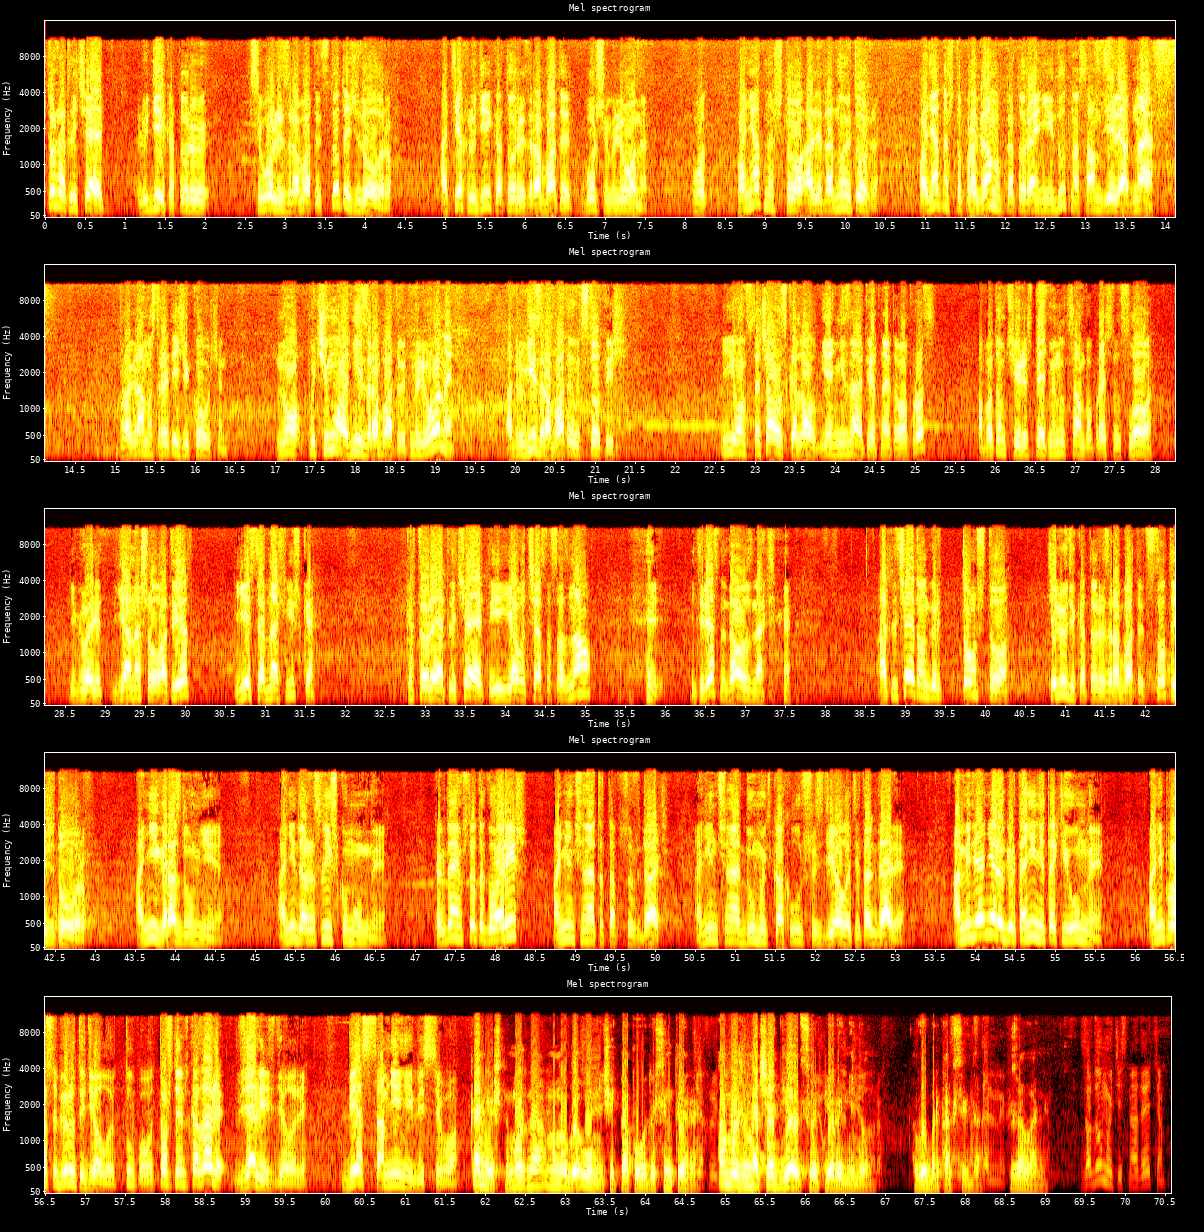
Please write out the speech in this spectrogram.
что же отличает людей, которые всего лишь зарабатывают 100 тысяч долларов, от тех людей, которые зарабатывают больше миллиона? Вот, понятно, что это одно и то же. Понятно, что программа, в которой они идут, на самом деле одна. Программа Strategic Coaching. Но почему одни зарабатывают миллионы, а другие зарабатывают 100 тысяч? И он сначала сказал, я не знаю ответ на этот вопрос, а потом через 5 минут сам попросил слова и говорит, я нашел ответ, есть одна фишка, которая отличает, и я вот сейчас осознал, интересно, да, узнать? Отличает он, говорит, в том, что те люди, которые зарабатывают 100 тысяч долларов, они гораздо умнее. Они даже слишком умные. Когда им что-то говоришь, они начинают это обсуждать. Они начинают думать, как лучше сделать и так далее. А миллионеры, говорят, они не такие умные. Они просто берут и делают. Тупо. Вот то, что им сказали, взяли и сделали. Без сомнений, без всего. Конечно, можно много умничать по поводу Синтеры. А можем начать делать свой первый миллион. Выбор, как всегда, за вами. Задумайтесь над этим.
